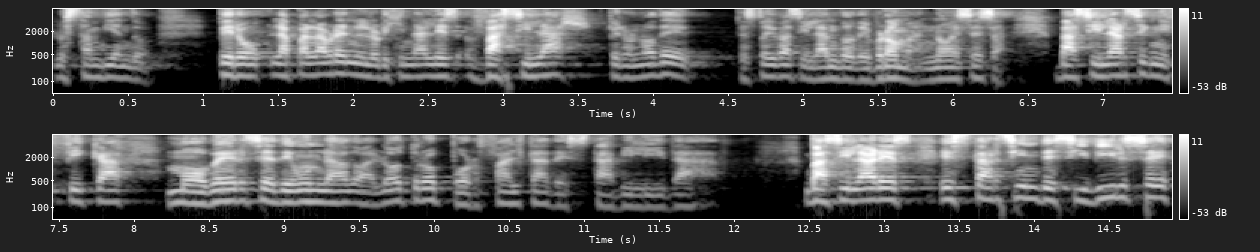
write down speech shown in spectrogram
lo están viendo. Pero la palabra en el original es vacilar, pero no de te estoy vacilando de broma, no es esa. Vacilar significa moverse de un lado al otro por falta de estabilidad. Vacilar es estar sin decidirse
